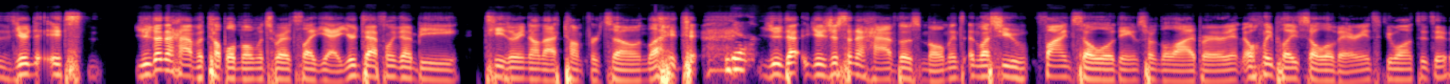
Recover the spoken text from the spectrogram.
you're it's you're gonna have a couple of moments where it's like, yeah, you're definitely gonna be teetering on that comfort zone. Like, yeah, you're de- you're just gonna have those moments unless you find solo games from the library and only play solo variants if you wanted to.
